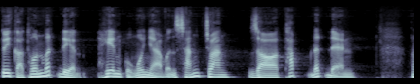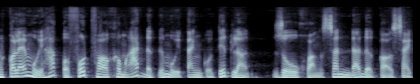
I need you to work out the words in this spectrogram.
Tuy cả thôn mất điện, Hiên của ngôi nhà vẫn sáng choang Do thắp đất đèn Có lẽ mùi hắc của phốt pho không át được cái mùi tanh của tiết lợn, Dù khoảng sân đã được cọ sạch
